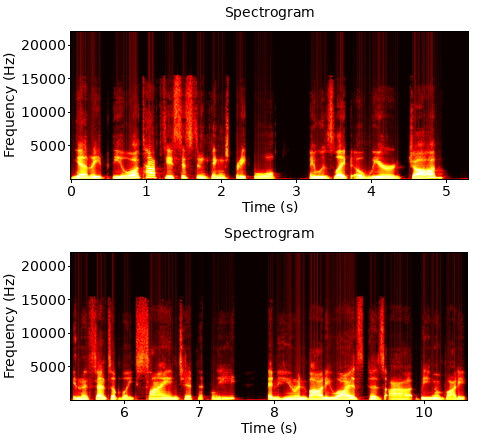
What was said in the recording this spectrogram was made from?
yeah, the, the autopsy assistant thing was pretty cool. It was like a weird job in the sense of like scientifically and human body wise because uh, the human body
